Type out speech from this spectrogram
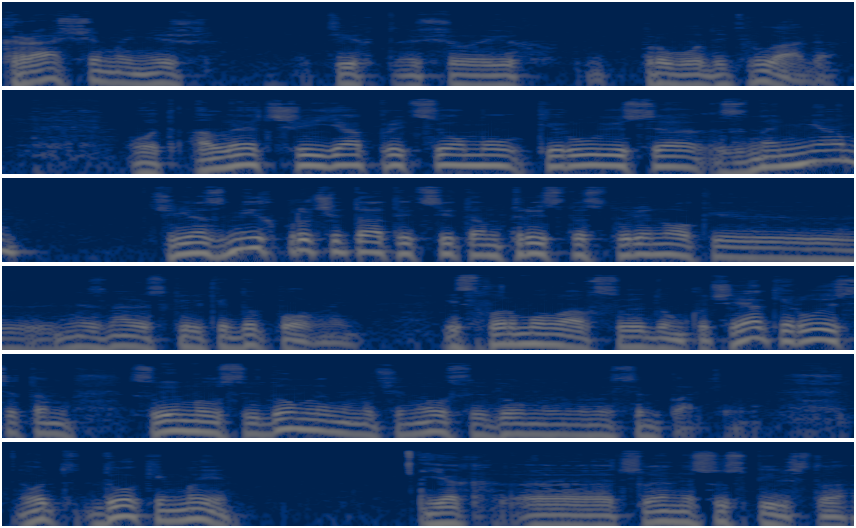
кращими, ніж ті, що їх проводить влада. От, але чи я при цьому керуюся знанням? Чи я зміг прочитати ці там 300 сторінок і не знаю скільки доповнень і сформував свою думку? Чи я керуюся там своїми усвідомленими чи неусвідомленими симпатіями? От доки ми, як е, члени суспільства,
